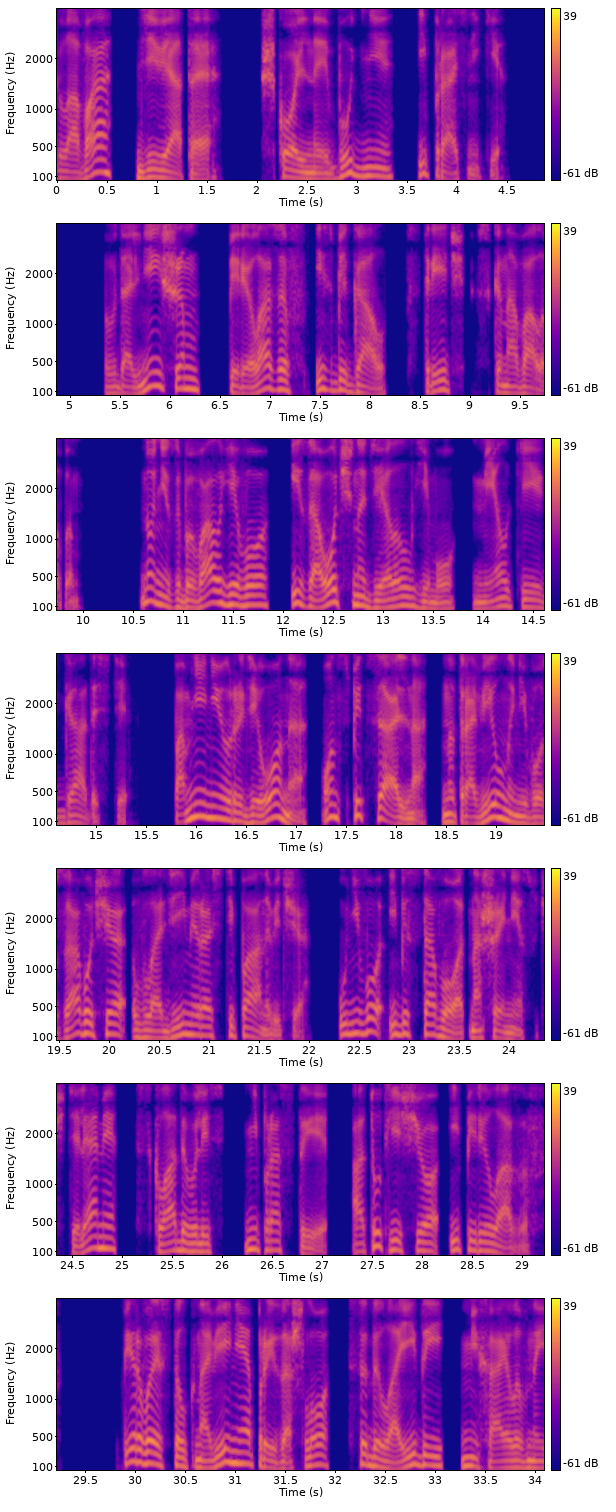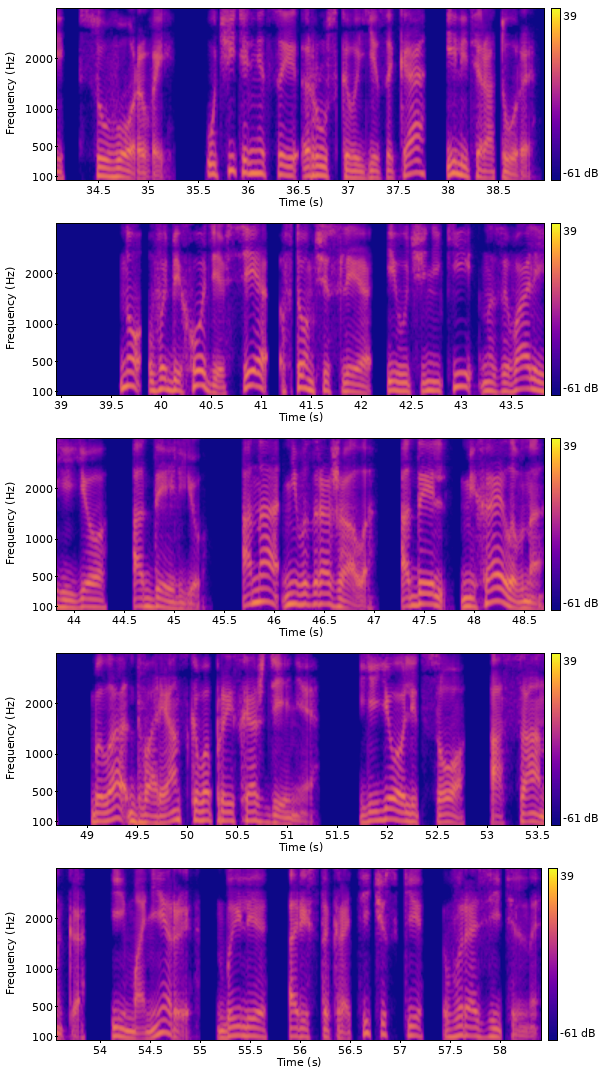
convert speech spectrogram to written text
Глава 9. Школьные будни и праздники. В дальнейшем Перелазов избегал встреч с Коноваловым, но не забывал его и заочно делал ему мелкие гадости. По мнению Родиона, он специально натравил на него завуча Владимира Степановича. У него и без того отношения с учителями складывались непростые, а тут еще и Перелазов. Первое столкновение произошло с Аделаидой Михайловной Суворовой, учительницей русского языка и литературы. Но в обиходе все, в том числе и ученики, называли ее Аделью. Она не возражала. Адель Михайловна была дворянского происхождения. Ее лицо, осанка и манеры были аристократически выразительны.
